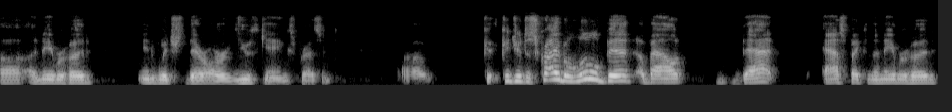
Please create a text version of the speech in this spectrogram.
uh, a neighborhood in which there are youth gangs present. Uh, c- could you describe a little bit about that aspect of the neighborhood?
